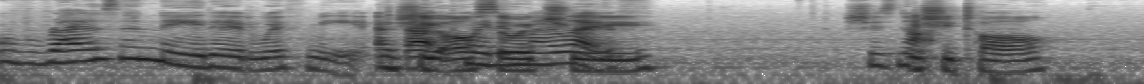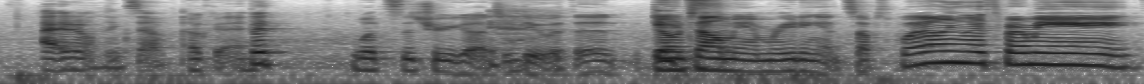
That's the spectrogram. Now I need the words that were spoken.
resonated with me at Is that she point also in a my tree? life. She's not. Is she tall? I don't think so. Okay. But what's the tree got to do with it? Don't tell me I'm reading it. Stop spoiling this for me.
